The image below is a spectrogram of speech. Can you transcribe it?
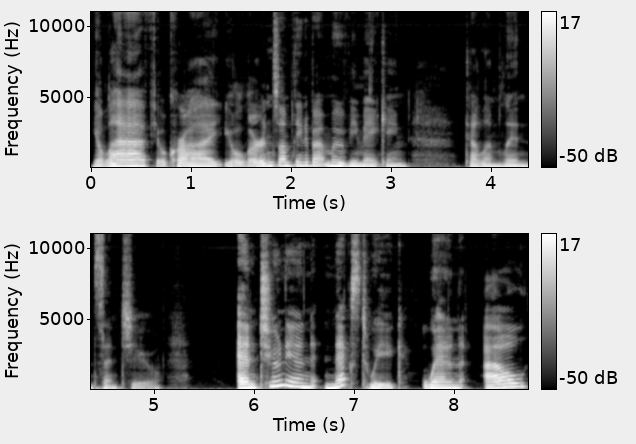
You'll laugh, you'll cry, you'll learn something about movie making. Tell him Lynn sent you. And tune in next week when I'll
